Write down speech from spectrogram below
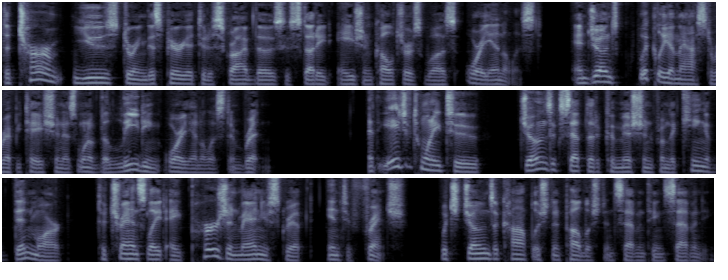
The term used during this period to describe those who studied Asian cultures was Orientalist and Jones quickly amassed a reputation as one of the leading Orientalists in Britain. At the age of 22, Jones accepted a commission from the King of Denmark to translate a Persian manuscript into French, which Jones accomplished and published in 1770.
